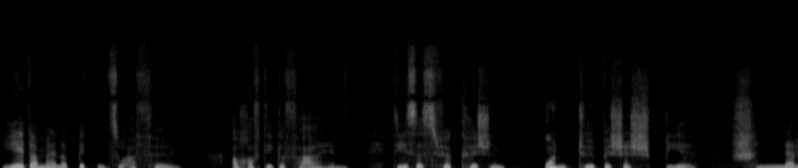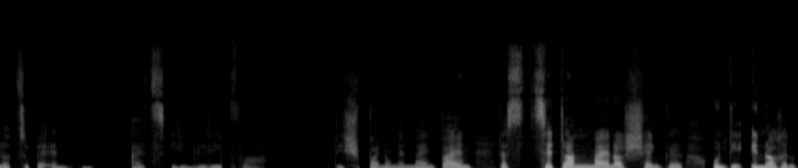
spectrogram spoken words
jeder meiner Bitten zu erfüllen, auch auf die Gefahr hin, dieses für Küchen untypische Spiel schneller zu beenden, als ihm lieb war. Die Spannung in meinen Beinen, das Zittern meiner Schenkel und die inneren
